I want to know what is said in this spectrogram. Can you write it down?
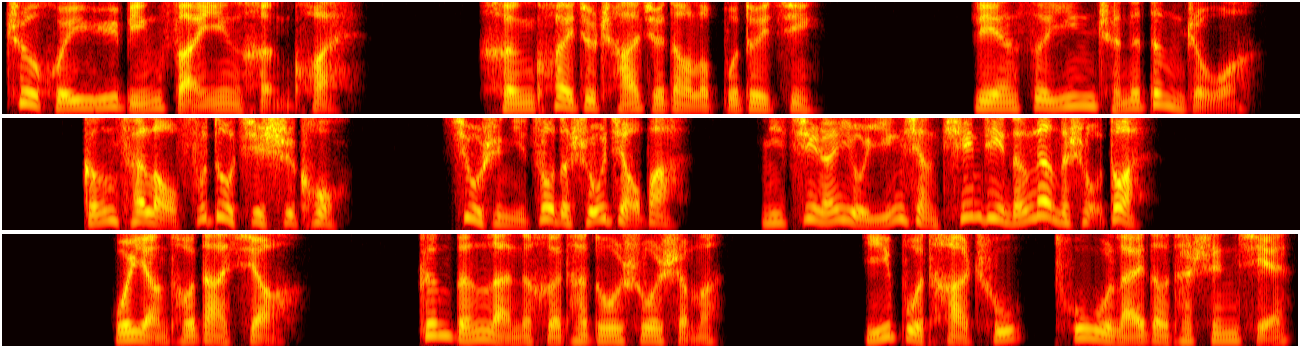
这回于炳反应很快，很快就察觉到了不对劲，脸色阴沉的瞪着我。刚才老夫斗气失控，就是你做的手脚吧？你竟然有影响天地能量的手段！我仰头大笑，根本懒得和他多说什么，一步踏出，突兀来到他身前，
